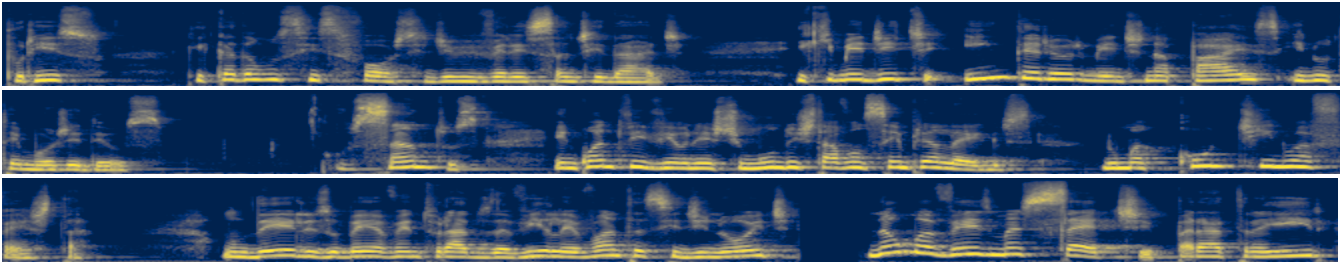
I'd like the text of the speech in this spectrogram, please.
Por isso, que cada um se esforce de viver em santidade e que medite interiormente na paz e no temor de Deus. Os santos, enquanto viviam neste mundo, estavam sempre alegres, numa contínua festa. Um deles, o bem-aventurado Davi, levanta-se de noite, não uma vez, mas sete, para atrair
